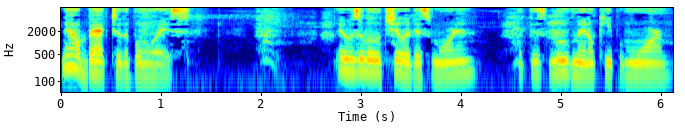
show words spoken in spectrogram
Now back to the boys. It was a little chilly this morning, but this movement will keep them warm.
